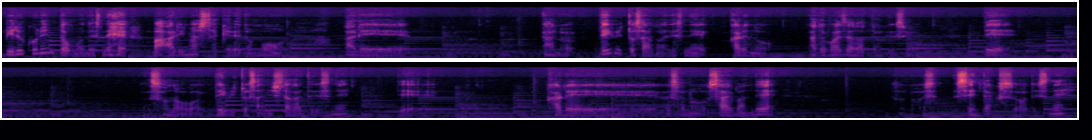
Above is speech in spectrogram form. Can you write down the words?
ビル・クリントンもですね、まあ、ありましたけれども、あれ、あの、デイビッドさんがですね、彼のアドバイザーだったわけですよ。で、そのデイビッドさんに従ってですね、で、彼その裁判で、シンタクスをですね、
